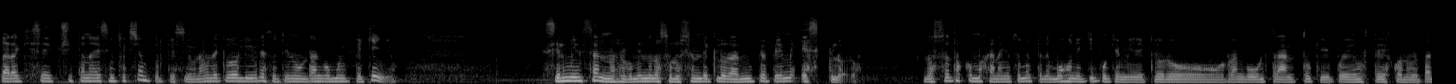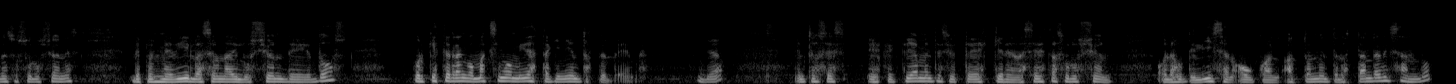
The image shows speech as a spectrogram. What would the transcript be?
para que se exista una desinfección, porque si hablamos de cloro libre, eso tiene un rango muy pequeño. Si el MinSal nos recomienda una solución de cloro a 1000 ppm, es cloro. Nosotros como Hanna Instrument tenemos un equipo que mide cloro rango ultra alto, que pueden ustedes cuando preparen sus soluciones, después medirlo, hacer una dilución de 2, porque este rango máximo mide hasta 500 ppm. ¿ya? Entonces, efectivamente, si ustedes quieren hacer esta solución o las utilizan o actualmente lo están realizando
